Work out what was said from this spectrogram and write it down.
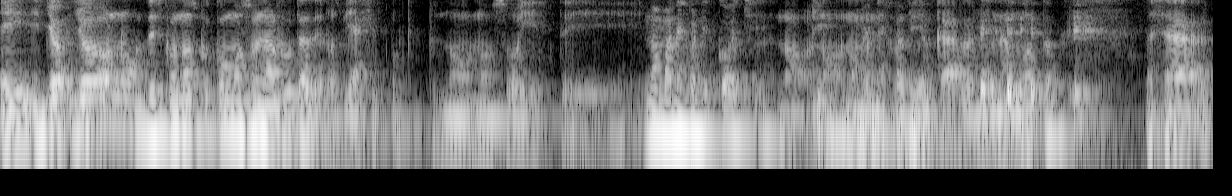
eh, yo, yo no desconozco cómo son las rutas de los viajes porque pues no, no soy este... No manejo ni coche. No, Sí, no, no manejo ni un carro ni una moto. O sea,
